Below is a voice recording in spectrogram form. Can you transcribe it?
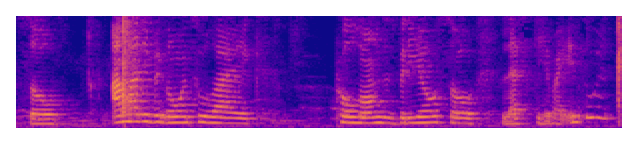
So I'm not even going to like prolong this video. So let's get right into it.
